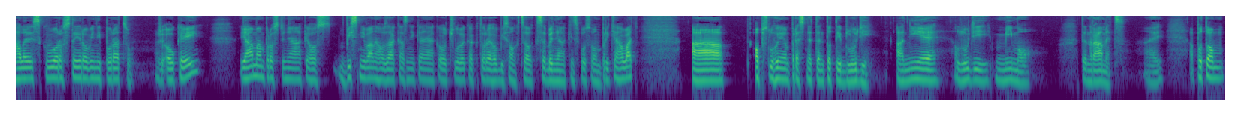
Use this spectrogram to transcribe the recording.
ale skôr z tej roviny poradcu. Že OK, ja mám proste nejakého vysnívaného zákazníka, nejakého človeka, ktorého by som chcel k sebe nejakým spôsobom priťahovať a obsluhujem presne tento typ ľudí a nie ľudí mimo ten rámec. Hej. A potom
